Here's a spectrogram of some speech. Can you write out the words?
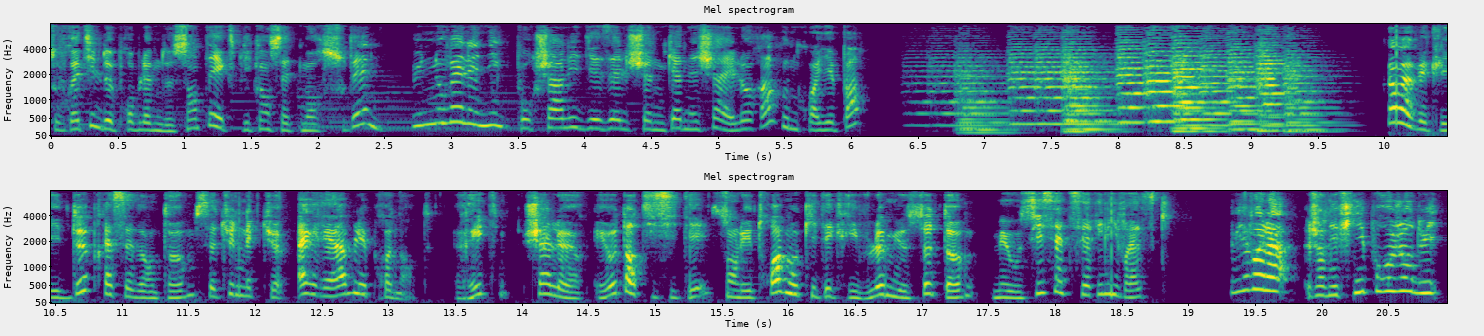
Souffrait-il de problèmes de santé expliquant cette mort soudaine? Une nouvelle énigme pour Charlie Diesel, Sean Kanesha et Laura, vous ne croyez pas? Avec les deux précédents tomes, c'est une lecture agréable et prenante. Rythme, chaleur et authenticité sont les trois mots qui décrivent le mieux ce tome, mais aussi cette série livresque. Et bien voilà, j'en ai fini pour aujourd'hui.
